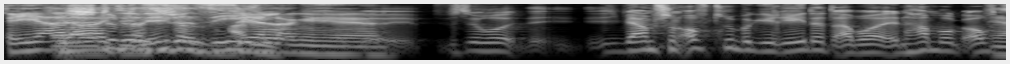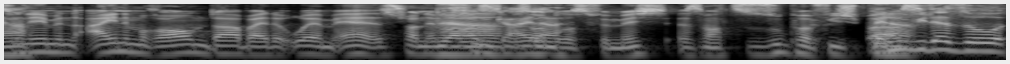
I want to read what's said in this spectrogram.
Ja, Ja, stimmt, das ist schon sehr lange her. Äh, So, wir haben schon oft drüber geredet, aber in Hamburg aufzunehmen, in einem Raum da bei der OMR, ist schon immer Ja, was geiler. Besonderes für mich. Es macht super viel Wenn Spaß. du wieder so,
